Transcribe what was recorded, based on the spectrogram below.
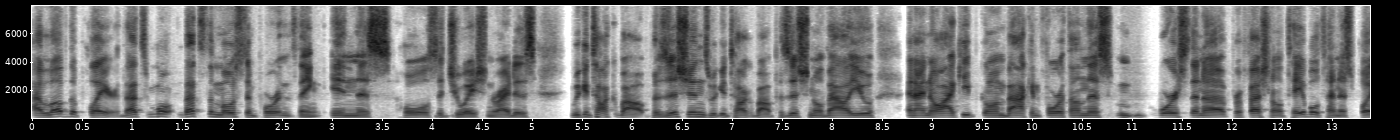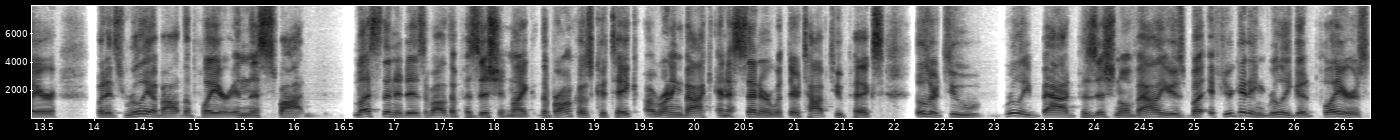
I love the player. That's more that's the most important thing in this whole situation, right? Is we can talk about positions, we can talk about positional value, and I know I keep going back and forth on this worse than a professional table tennis player, but it's really about the player in this spot less than it is about the position. Like the Broncos could take a running back and a center with their top two picks. Those are two really bad positional values. But if you're getting really good players,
